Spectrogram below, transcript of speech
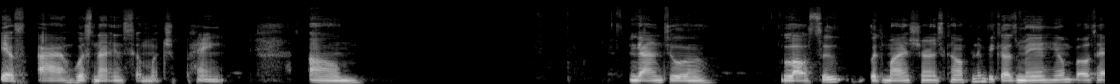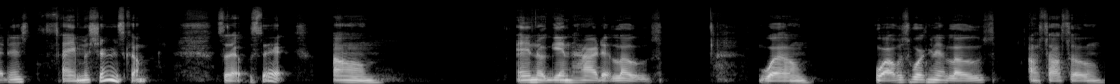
if I was not in so much pain. Um, got into a lawsuit with my insurance company because me and him both had the same insurance company. So that was that. Um, ended up getting hired at Lowe's. Well, while I was working at Lowe's, I was also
